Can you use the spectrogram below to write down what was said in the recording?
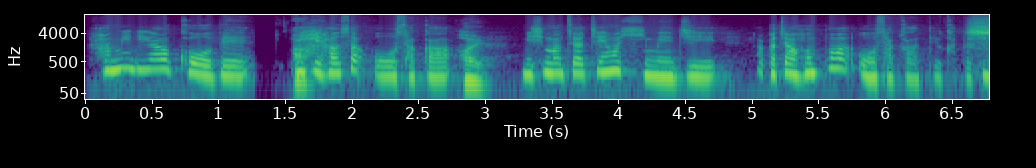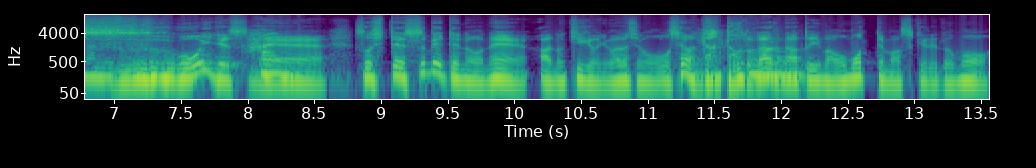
ファミリアは神戸、あミキハウスは大阪、はい。西松屋チェーンは姫路、赤ちゃん本舗は大阪という形なんですけれどすも。ごいですね。そしてすべてのね、あの企業に私もお世話になったことがあるなと今思ってますけれども、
